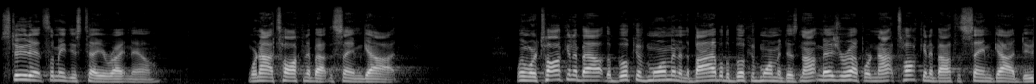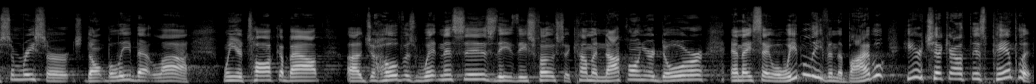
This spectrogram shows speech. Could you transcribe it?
Students, let me just tell you right now, we're not talking about the same God. When we're talking about the Book of Mormon and the Bible, the Book of Mormon does not measure up. We're not talking about the same God. Do some research. Don't believe that lie. When you talk about uh, Jehovah's Witnesses, these, these folks that come and knock on your door and they say, Well, we believe in the Bible. Here, check out this pamphlet.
